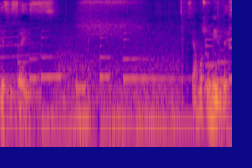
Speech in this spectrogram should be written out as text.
16. Seamos humildes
